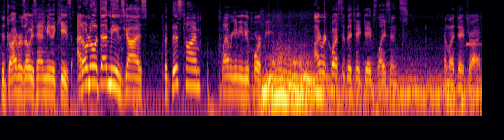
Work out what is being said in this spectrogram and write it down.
The drivers always hand me the keys. I don't know what that means, guys, but this time, Lamborghini Newport Beach, I requested they take Dave's license and let Dave drive.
